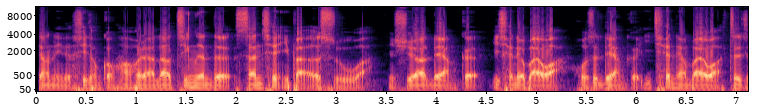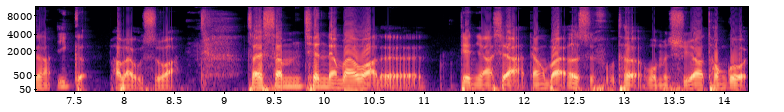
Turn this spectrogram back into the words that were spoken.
这样你的系统功耗会来到惊人的三千一百二十五瓦。你需要两个一千六百瓦，或是两个一千两百瓦，再加上一个八百五十瓦，在三千两百瓦的。电压下两百二十伏特，我们需要通过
